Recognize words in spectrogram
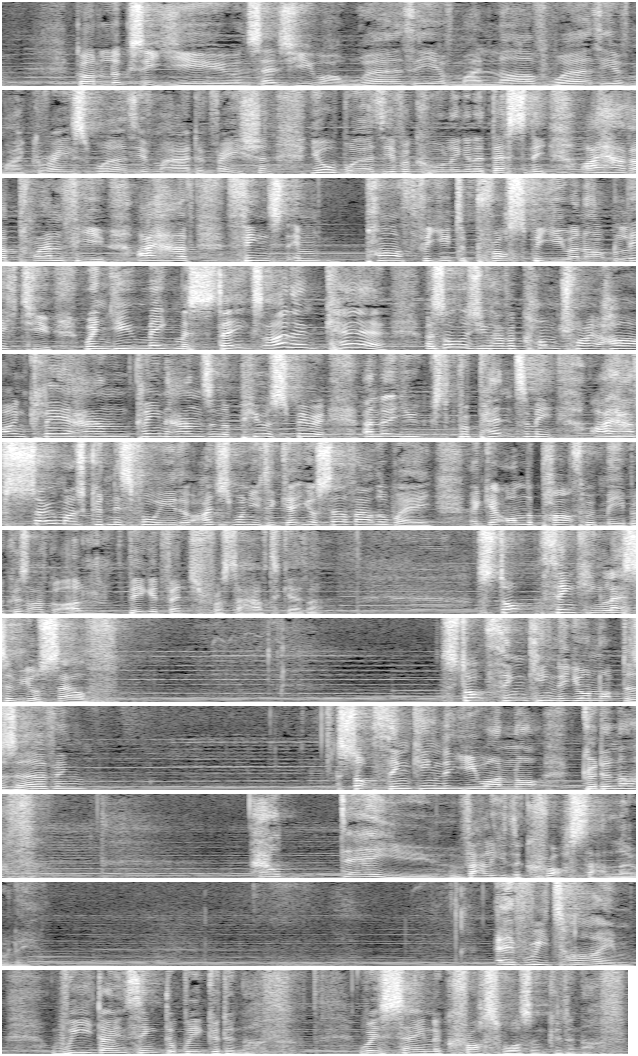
God looks at you and says, You are worthy of my love, worthy of my grace, worthy of my adoration. You're worthy of a calling and a destiny. I have a plan for you. I have things in path for you to prosper you and uplift you. When you make mistakes, I don't care. As long as you have a contrite heart and clear hand, clean hands and a pure spirit, and that you repent to me, I have so much goodness for you that I just want you to get yourself out of the way and get on the path with me because I've got a big adventure for us to have together. Stop thinking less of yourself. Stop thinking that you're not deserving. Stop thinking that you are not good enough. How dare you value the cross that lowly? Every time we don't think that we're good enough, we're saying the cross wasn't good enough.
